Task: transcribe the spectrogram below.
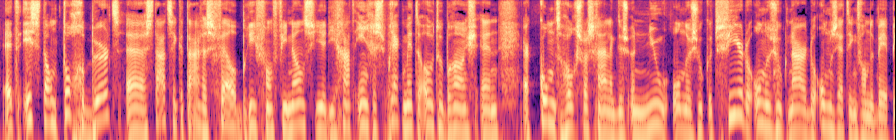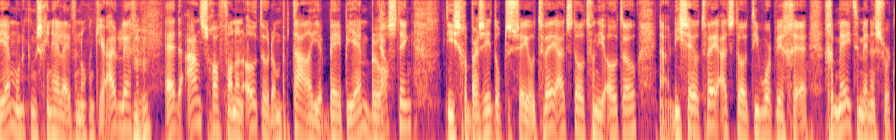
het is dan toch gebeurd. Eh, staatssecretaris Vel, brief van Financiën... die gaat in gesprek met de autobranche. En er komt hoogstwaarschijnlijk dus een nieuw onderzoek. Het vierde onderzoek naar de omzetting van de BPM. Moet ik misschien heel even nog een keer uitleggen. Hè, de aanschaf van een auto, dan betaal je BPM, belasting. Die is gebaseerd op de CO2-uitstoot van die auto. Nou, die CO2-uitstoot die wordt weer ge- gemeten met een soort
